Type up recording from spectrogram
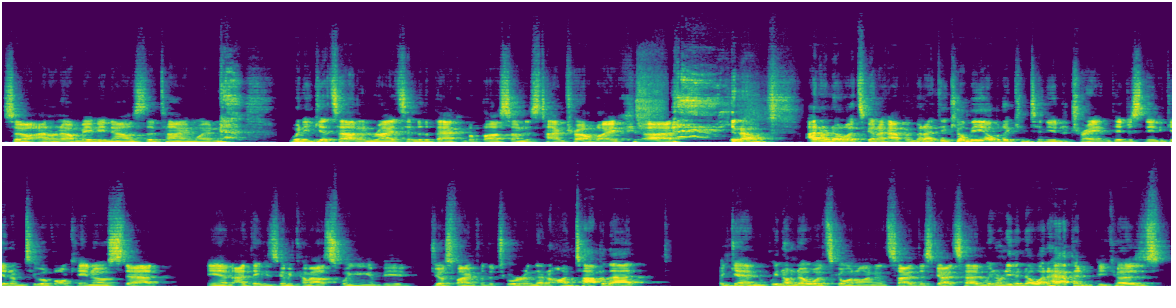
So I don't know. Maybe now's the time when. when he gets out and rides into the back of a bus on his time trial bike, uh, you know, I don't know what's going to happen, but I think he'll be able to continue to train. They just need to get him to a volcano stat, and I think he's going to come out swinging and be just fine for the tour. And then on top of that, again, we don't know what's going on inside this guy's head. We don't even know what happened because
